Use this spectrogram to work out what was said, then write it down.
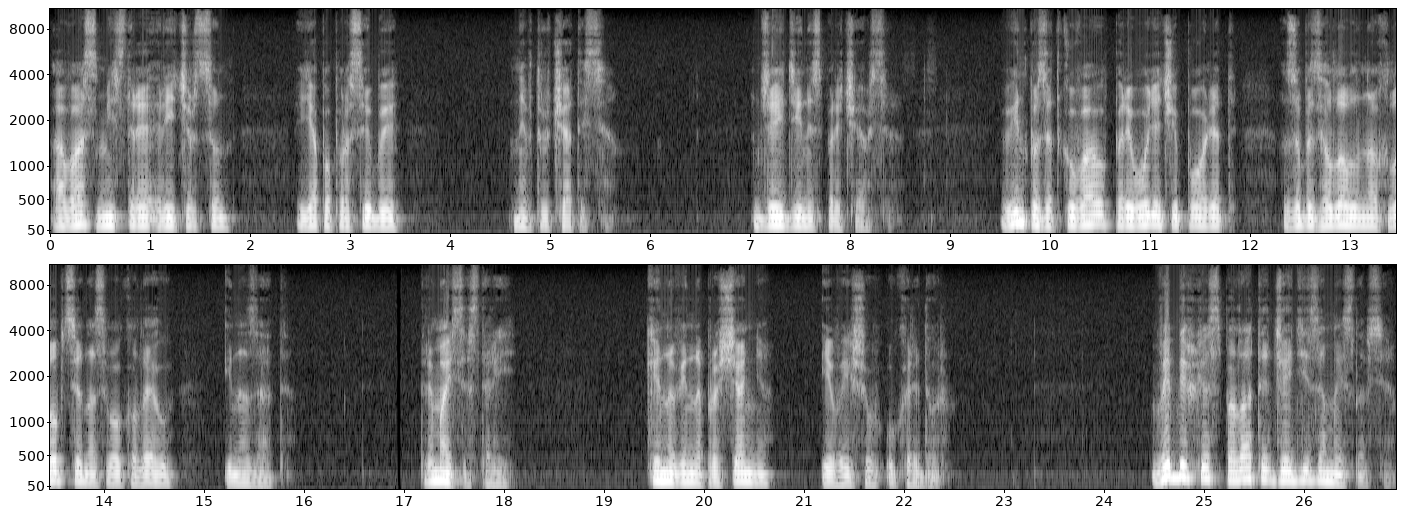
А вас, містере Річардсон, я попросив би не втручатися. Джей Ді не сперечався. Він позадкував, переводячи погляд з обезголовленого хлопця на свого колегу і назад. Тримайся, старий. Кинув він на прощання і вийшов у коридор. Вибігши з палати, Джейді замислився.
